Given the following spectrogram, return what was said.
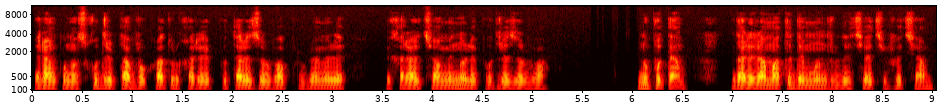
Eram cunoscut drept avocatul care putea rezolva problemele pe care alți oameni nu le pot rezolva. Nu puteam, dar eram atât de mândru de ceea ce făceam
